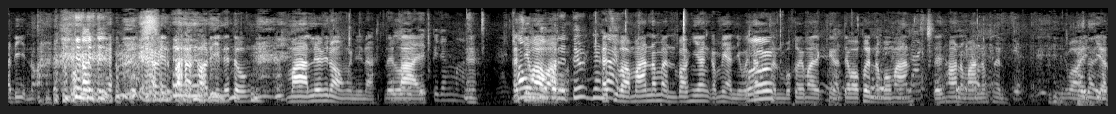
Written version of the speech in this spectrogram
อดีตเนาะเป็นปลาอดีตในตรงมาเรียกพี่น้องวันนี้นะได้ลายก็ สิว่าว่าก็สิว่ามานน้ำมันบ่เฮียงกับแม่นอยู่ว่าจักเพิ่นบ่เคยมาจากเกือแต่ว่าเพิ่นน่ะบ่มานแต่เฮาน่ะมานน้ำเพิ่นว่าให้เกียรติ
